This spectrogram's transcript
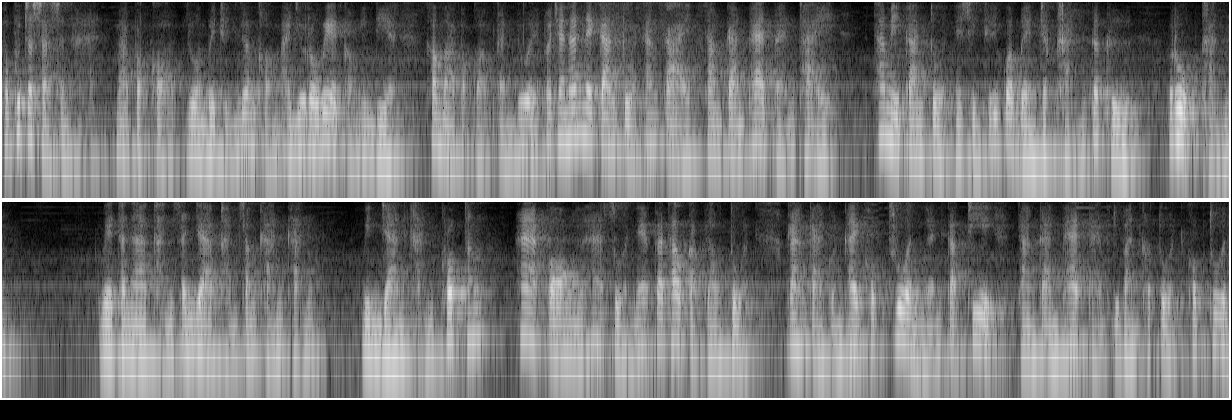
พระพุทธศาสนา มาประกอบรวมไปถึงเรื่องของอายุรเวทของอินเดียเข้ามาประกอบกันด้วย เพราะฉะนั้นในการตรวจร่างกายทางการแพทย์แผนไทย ถ้ามีการตรวจในสิ่งที่เรียกว่าเบญจขันธ์ก็คือ รูปขันธ์เวทนาขันธ์สัญญาขันธ์สังขารขันธ์วิญญาณขันธ์ครบทั้ง 5 กองหรือ 5 ส่วนเนี่ยก็เท่ากับเราตรวจร่างกายคนไข้ครบถ้วนเหมือนกับที่ทางการแพทย์แผนปัจจุบันเขาตรวจครบถ้วน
